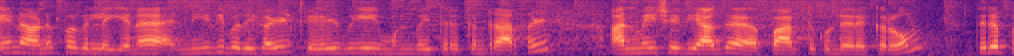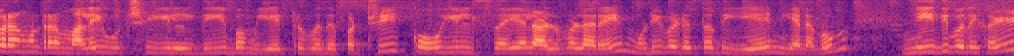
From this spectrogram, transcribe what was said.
ஏன் அனுப்பவில்லை என நீதிபதிகள் கேள்வியை முன்வைத்திருக்கின்றார்கள். அண்மை செய்தியாக பார்த்து கொண்டிருக்கிறோம். திருப்பரங்குன்றம் மலை உச்சியில் தீபம் ஏற்றுவது பற்றி கோயில் செயல் அலுவலரை முடிவெடுத்தது ஏன் எனவும் நீதிபதிகள்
